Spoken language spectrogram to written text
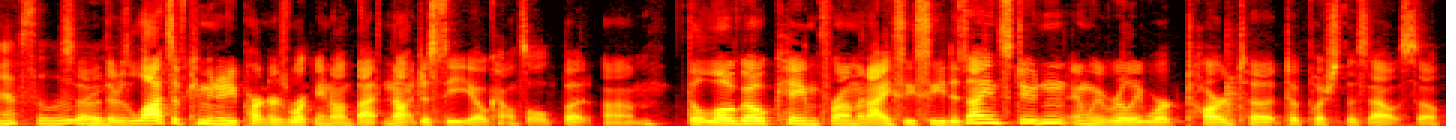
Absolutely. So there's lots of community partners working on that, not just CEO Council. But um, the logo came from an ICC design student, and we really worked hard to, to push this out. So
